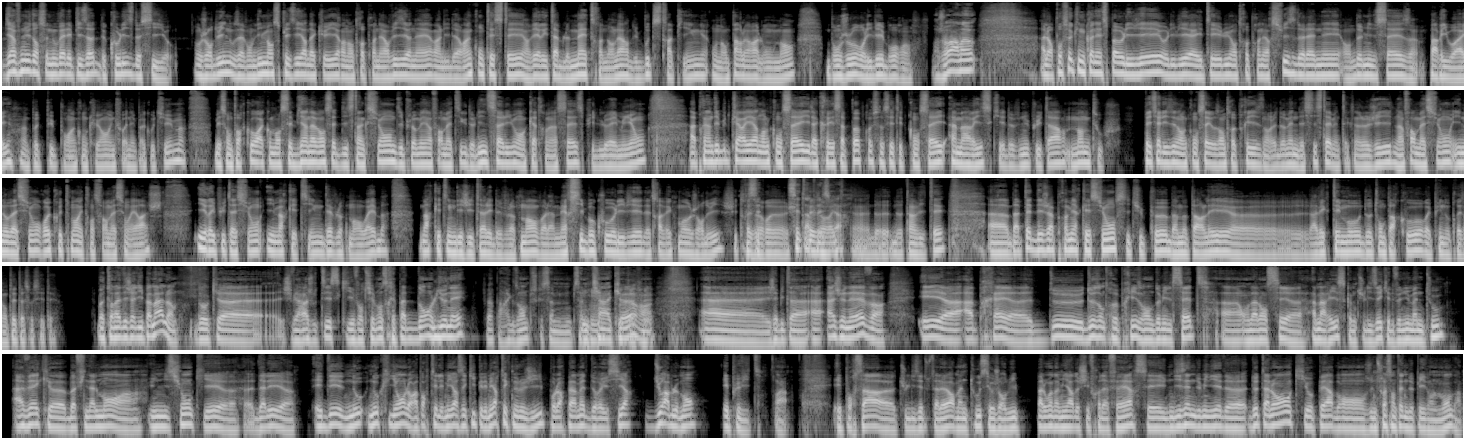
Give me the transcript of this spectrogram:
Bienvenue dans ce nouvel épisode de Coulisses de CEO. Aujourd'hui, nous avons l'immense plaisir d'accueillir un entrepreneur visionnaire, un leader incontesté, un véritable maître dans l'art du bootstrapping. On en parlera longuement. Bonjour Olivier Brouran. Bonjour Arnaud. Alors pour ceux qui ne connaissent pas Olivier, Olivier a été élu entrepreneur suisse de l'année en 2016 par EY, un peu de pub pour un concurrent, une fois n'est pas coutume, mais son parcours a commencé bien avant cette distinction, diplômé informatique de l'INSA Lyon en 96 puis de l'EM Lyon. Après un début de carrière dans le conseil, il a créé sa propre société de conseil, Amaris, qui est devenue plus tard Mantou spécialisé dans le conseil aux entreprises dans le domaine des systèmes et technologies, l'information, innovation, recrutement et transformation RH, e-réputation, e-marketing, développement web, marketing digital et développement. Voilà, merci beaucoup Olivier d'être avec moi aujourd'hui. Je suis très heureux, je très heureux de, de t'inviter. Euh, bah, peut-être déjà première question, si tu peux bah, me parler euh, avec tes mots de ton parcours et puis nous présenter ta société. Bah, tu en as déjà dit pas mal, donc euh, je vais rajouter ce qui éventuellement serait pas dedans, lyonnais tu vois, par exemple, puisque ça me, ça me mhm, tient à cœur. euh, J'habite à, à, Genève et euh, après euh, deux, deux entreprises en 2007, euh, on a lancé Amaris, comme tu le disais, qui est devenu Mantou, avec bah, finalement une mission qui est d'aller aider nos, nos clients, leur apporter les meilleures équipes et les meilleures technologies pour leur permettre de réussir durablement et plus vite. Voilà. Et pour ça, tu le disais tout à l'heure, Mantou, c'est aujourd'hui pas loin d'un milliard de chiffre d'affaires. C'est une dizaine de milliers de, talents qui opèrent dans une soixantaine de pays dans le monde.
